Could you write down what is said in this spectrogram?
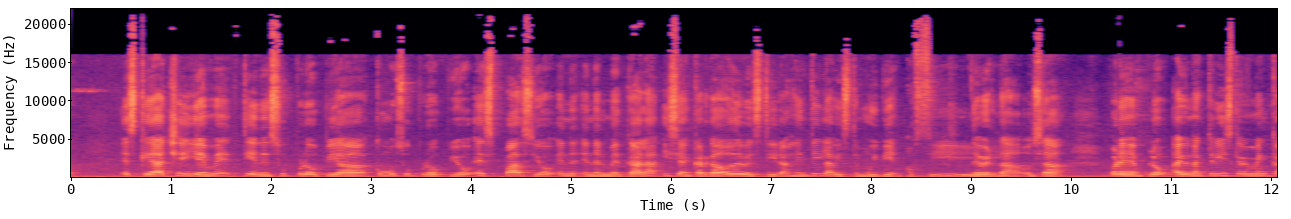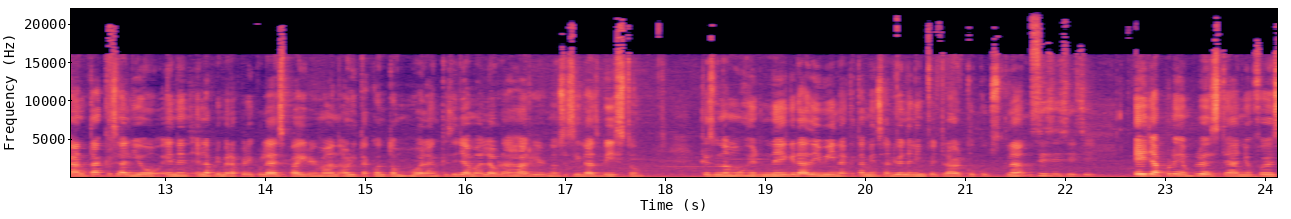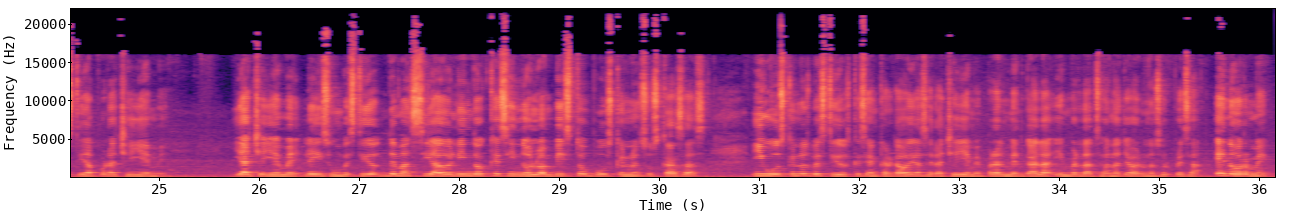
es que H&M tiene su propia como su propio espacio en, en el Met Gala y se ha encargado de vestir a gente y la viste muy bien. Así. De verdad, o sea, por ejemplo, hay una actriz que a mí me encanta que salió en, en la primera película de Spider-Man, ahorita con Tom Holland, que se llama Laura Harrier, no sé si la has visto, que es una mujer negra divina que también salió en El Infiltrado del Ku Klux Klan. Sí, sí, sí, sí. Ella, por ejemplo, este año fue vestida por H&M y H&M le hizo un vestido demasiado lindo que si no lo han visto, búsquenlo en sus casas y busquen los vestidos que se han encargado de hacer H&M para el Met Gala y en verdad se van a llevar una sorpresa enorme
